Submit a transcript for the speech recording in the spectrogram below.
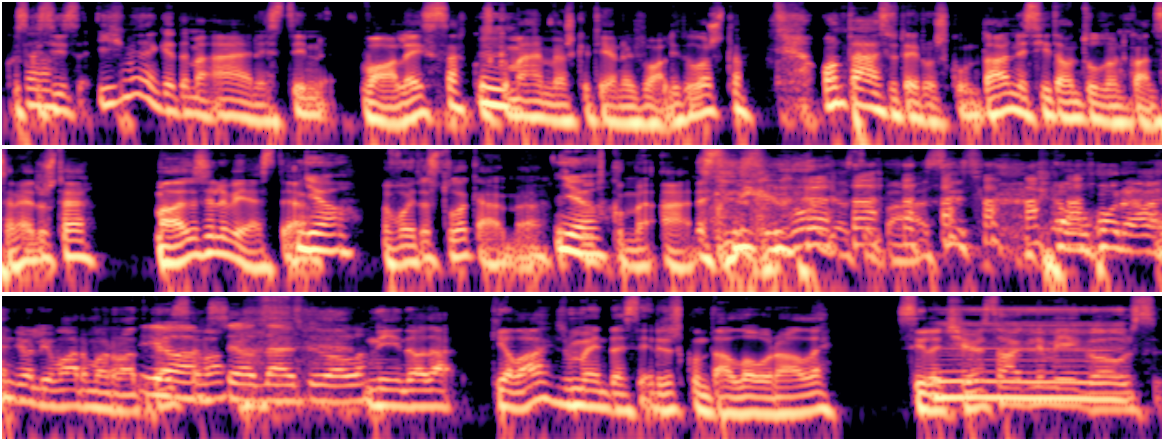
koska joo. siis ihminen, ketä mä äänestin vaaleissa, koska mm. mä en myöskään tiennyt vaalitulosta, on päässyt eduskuntaan, niin siitä on tullut kansanedustaja. Mä laitan sille viestiä. Joo. Me voitaisiin tulla käymään. Joo. Nyt kun mä äänestin, niin oikeasti. Ja mun ääni oli varmaan ratkaiseva. Joo, se on täytyy olla. Niin tuota, Kela, jos me mentäisiin eduskuntaan lounaalle, sille cheers to Ugly Me Goes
